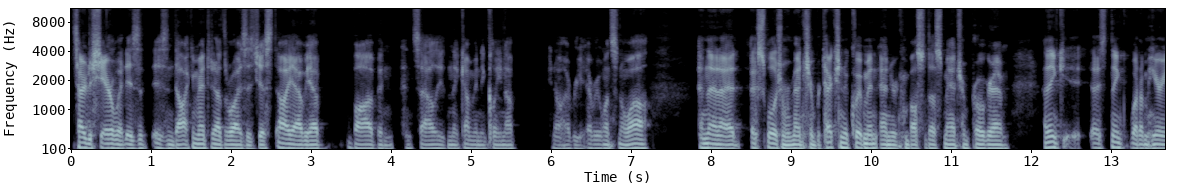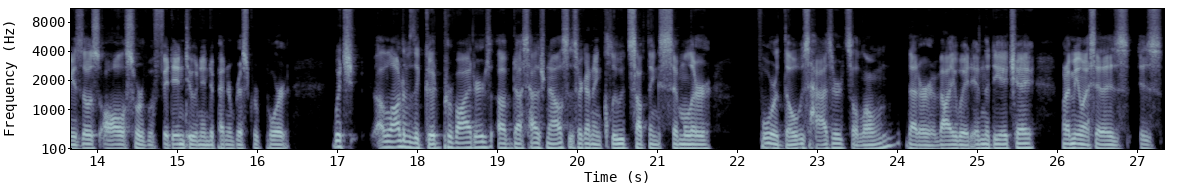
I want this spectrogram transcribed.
it's hard to share what isn't isn't documented. Otherwise, it's just oh yeah, we have Bob and, and Sally, and they come in and clean up, you know, every every once in a while. And then I had explosion prevention protection equipment and your combustible dust management program. I think I think what I'm hearing is those all sort of fit into an independent risk report, which a lot of the good providers of dust hazard analysis are going to include something similar for those hazards alone that are evaluated in the DHA. What I mean when I say that is, is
